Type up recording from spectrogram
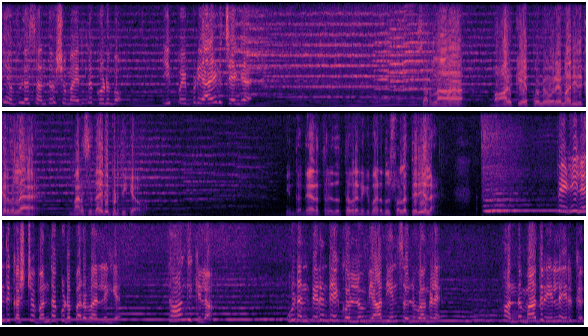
எவ்வளவு சந்தோஷமா இருந்த குடும்பம். இப்ப இப்படி ஆயிடுச்சேங்க. சரளா வாழ்க்கை எப்பவுமே ஒரே மாதிரி இருக்கிறது இல்ல மனசு தைரியப்படுத்திக்கோ. இந்த நேரத்துல இதை தவிர எனக்கு வேற எதுவும் சொல்ல தெரியல. வெளியில இருந்து கஷ்டம் வந்தா கூட பரவாயில்லைங்க. தாங்கிக்கலாம். உடன் பிறந்தே கொல்லும் வியாதின்னு சொல்லுவாங்களே. அந்த மாதிரி இல்ல இருக்கு.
